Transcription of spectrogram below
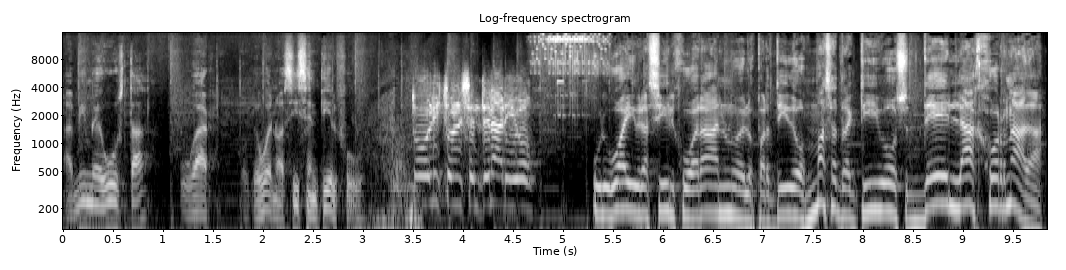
A mí me gusta jugar, porque bueno, así sentí el fútbol. Todo listo en el centenario. Uruguay y Brasil jugarán uno de los partidos más atractivos de la jornada.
